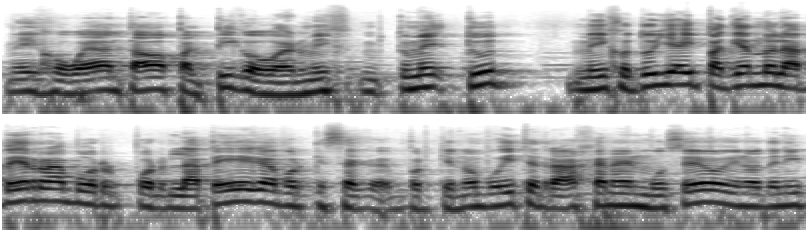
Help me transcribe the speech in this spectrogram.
me dijo, weón, estábamos pa'l pico, weón. Me, dijo- tú me, tú, me dijo, tú ya ahí pateando la perra por, por la pega, porque, porque no pudiste trabajar en el museo y no tenéis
